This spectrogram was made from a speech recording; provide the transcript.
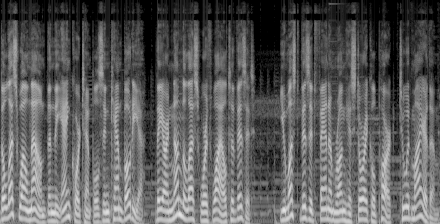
Though less well known than the Angkor temples in Cambodia, they are nonetheless worthwhile to visit. You must visit Phanom Rung Historical Park to admire them.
